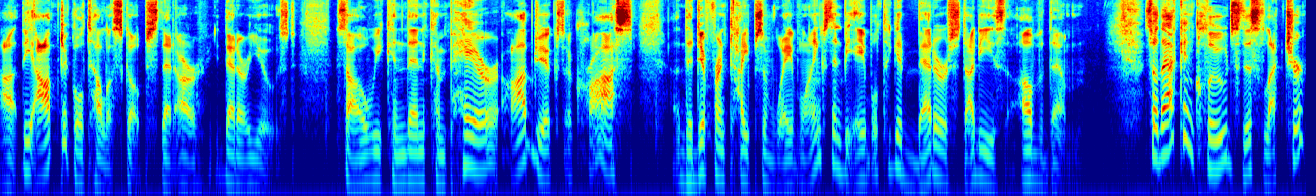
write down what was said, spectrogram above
uh, the optical telescopes that are that are used. So we can then compare objects across the different types of wavelengths and be able to get better studies of them. So that concludes this lecture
